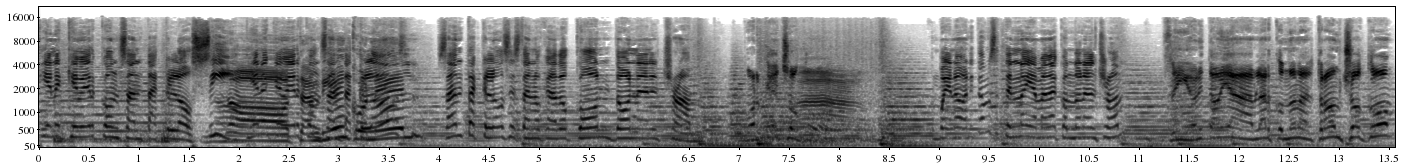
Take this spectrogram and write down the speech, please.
Tiene que ver con Santa Claus. Sí, No, tiene que ver con ¿también Santa con Claus. él? Santa Claus está enojado con Donald Trump. ¿Por qué, Choco? Ah. Bueno, ahorita vamos a tener una llamada con Donald Trump. Sí, ahorita voy a hablar con Donald Trump, Choco.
